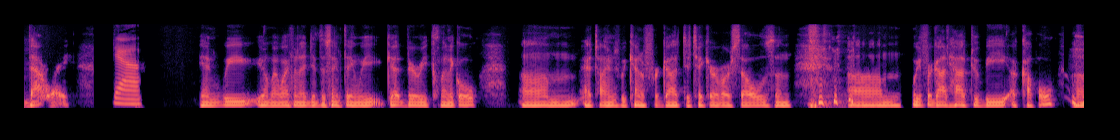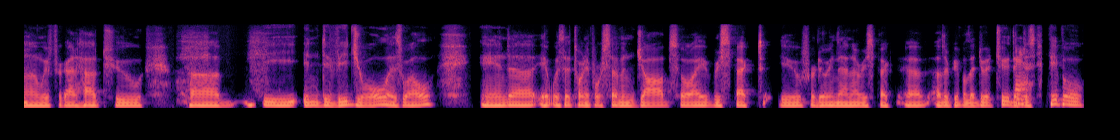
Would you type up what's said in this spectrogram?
that way. Yeah. And we, you know, my wife and I did the same thing. We got very clinical. Um, at times we kind of forgot to take care of ourselves and um, we forgot how to be a couple. Mm-hmm. Uh, we forgot how to uh, be individual as well and uh, it was a 24-7 job so i respect you for doing that and i respect uh, other people that do it too that yeah. just people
